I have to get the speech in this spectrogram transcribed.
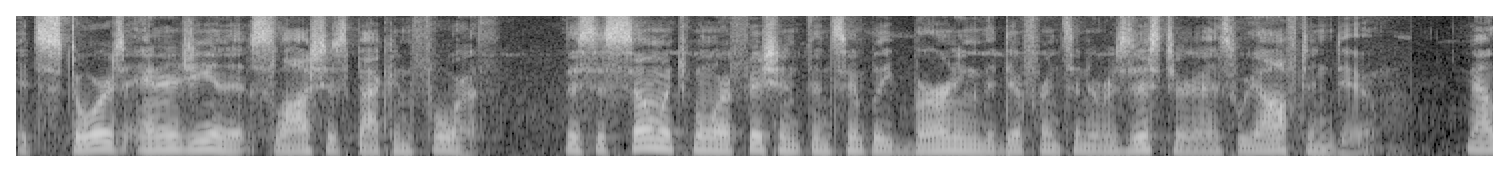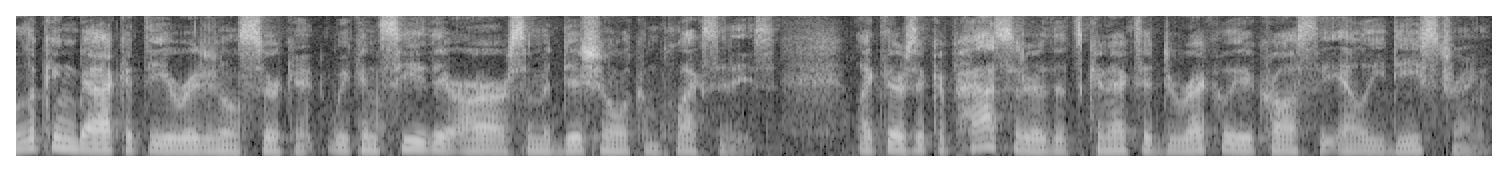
It stores energy and it sloshes back and forth. This is so much more efficient than simply burning the difference in a resistor as we often do. Now looking back at the original circuit, we can see there are some additional complexities. Like there's a capacitor that's connected directly across the LED string.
